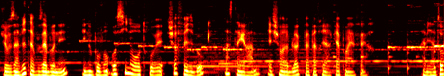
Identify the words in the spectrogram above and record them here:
Je vous invite à vous abonner et nous pouvons aussi nous retrouver sur Facebook, Instagram et sur le blog papatriarca.fr. À bientôt.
